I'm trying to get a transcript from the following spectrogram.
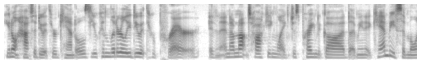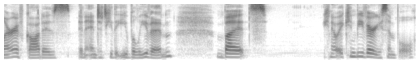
you don't have to do it through candles. You can literally do it through prayer. And, and, I'm not talking like just praying to God. I mean, it can be similar if God is an entity that you believe in. But, you know, it can be very simple.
